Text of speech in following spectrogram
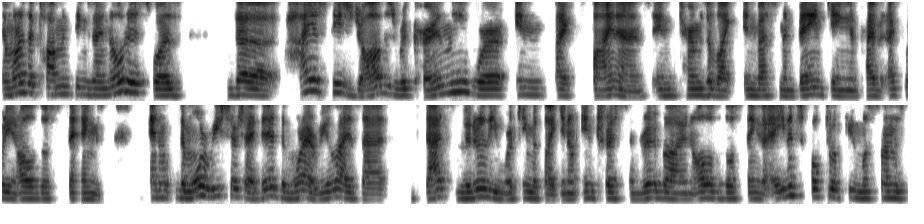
and one of the common things i noticed was the highest paid jobs recurrently were in like finance in terms of like investment banking and private equity and all of those things. And the more research i did the more i realized that that's literally working with like you know interest and riba and all of those things. I even spoke to a few muslims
